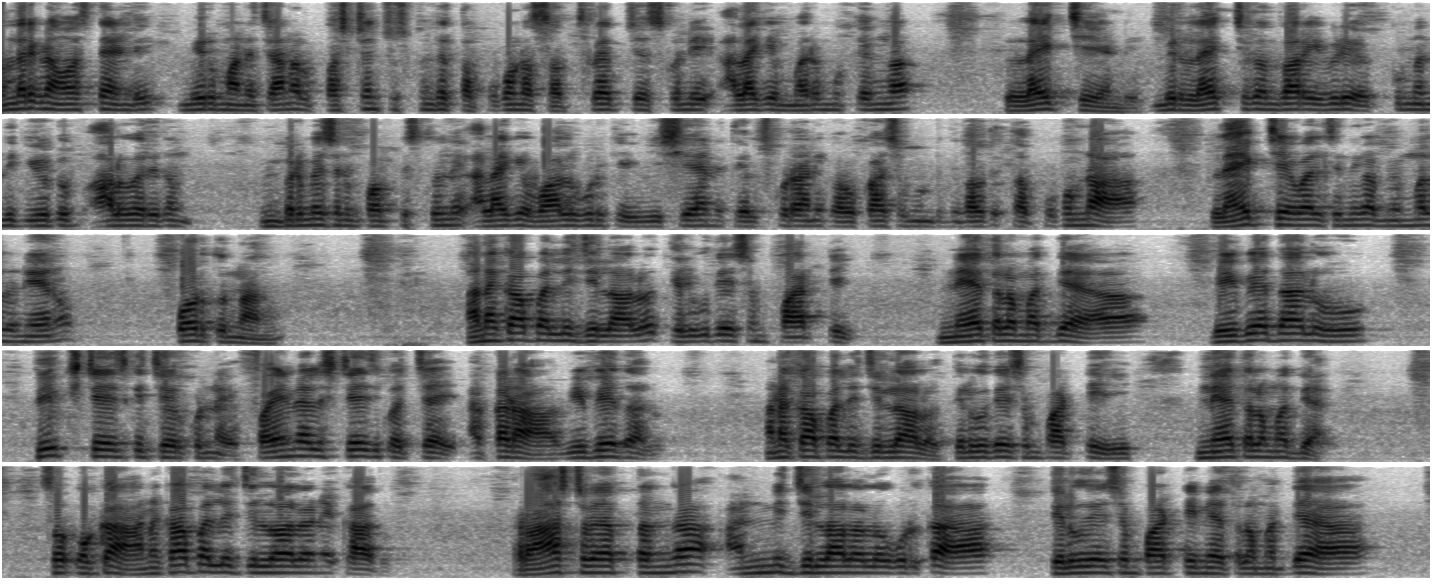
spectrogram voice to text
అందరికీ నమస్తే అండి. మీరు మన ఛానల్ ఫస్ట్ టైం చూస్తుంటే తప్పకుండా సబ్స్క్రైబ్ చేసుకోండి అలాగే మరి ముఖ్యంగా లైక్ చేయండి. మీరు లైక్ చేయడం ద్వారా ఈ వీడియో ఎక్కువ మందికి యూట్యూబ్ ఆల్గోరిథం ఇన్ఫర్మేషన్ పంపిస్తుంది. అలాగే వాళ్ళు కూడా ఈ విషయాన్ని తెలుసుకోవడానికి అవకాశం ఉంటుంది కాబట్టి తప్పకుండా లైక్ చేయవలసిందిగా మిమ్మల్ని నేను కోరుతున్నాను. అనకాపల్లి జిల్లాలో తెలుగుదేశం పార్టీ నేతల మధ్య విభేదాలు పీక్ స్టేజ్కి చేరుకున్నాయి. ఫైనల్ స్టేజ్కి వచ్చాయి అక్కడ విభేదాలు. అనకాపల్లి జిల్లాలో తెలుగుదేశం పార్టీ నేతల మధ్య సో ఒక అనకాపల్లి జిల్లాలోనే కాదు రాష్ట్ర వ్యాప్తంగా అన్ని జిల్లాలలో కూడా తెలుగుదేశం పార్టీ నేతల మధ్య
